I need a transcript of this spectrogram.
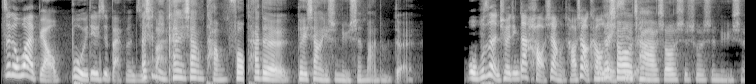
这个外表不一定是百分之百。而且你看，像唐凤，他的对象也是女生嘛，对不对？我不是很确定，但好像好像有看到类似的。那时候查的时候是说是女生。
